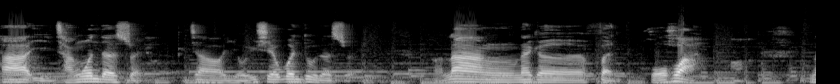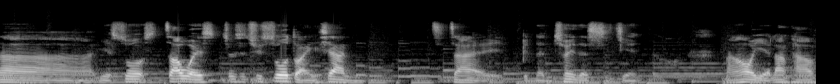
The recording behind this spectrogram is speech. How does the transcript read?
它以常温的水，比较有一些温度的水，啊，让那个粉。活化啊，那也说稍微就是去缩短一下你在冷萃的时间，然后也让它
